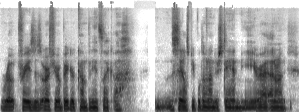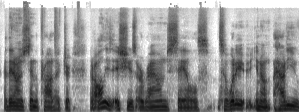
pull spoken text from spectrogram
rote phrases. Or if you're a bigger company, it's like, oh, the salespeople don't understand me, or I, I don't, or they don't understand the product, or there are all these issues around sales. So, what do you, you know, how do you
